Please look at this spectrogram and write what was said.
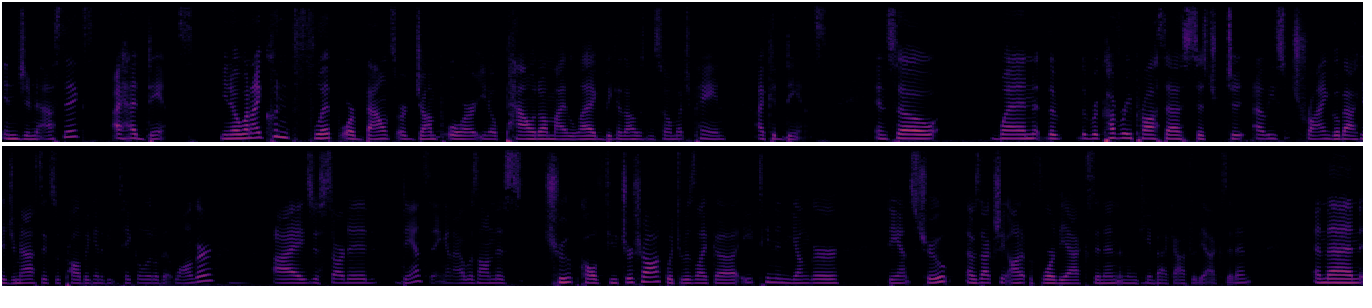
in gymnastics, I had dance. You know, when I couldn't flip or bounce or jump or, you know, pound on my leg because I was in so much pain, I could dance. And so when the the recovery process to, to at least try and go back to gymnastics was probably going to be take a little bit longer, I just started dancing and I was on this troupe called Future Shock, which was like a 18 and younger dance troupe. I was actually on it before the accident and then came back after the accident. And then,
